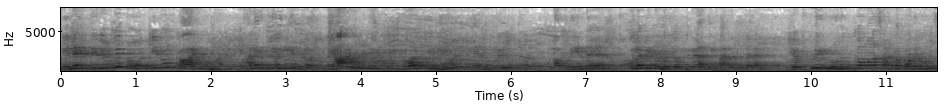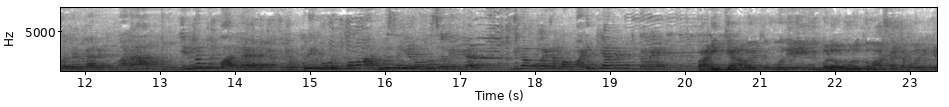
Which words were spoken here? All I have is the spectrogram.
நினைத்திருந்து நோக்கினும் காயும். அனைத்தீர் யார் உள்ளே நோக்கினீர் என்று. அப்படின்னு உலகி நுணுக்கம்ங்கிற அதிகாரத்துல எப்படி நுணுக்கமா சண்டை போடணும்னு சொல்லியிருக்காரு. ஆனா இன்பத்து பால்ல எப்படி நுணுக்கமா அன்பு செய்யணும்னு சொல்லியிருக்காரு. இத போய் நம்ம படிக்காம விட்டுட்டோமே படிக்காம இருக்கும் போதே இவ்வளவு நுணுக்கமா சண்டை போடுறீங்க.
